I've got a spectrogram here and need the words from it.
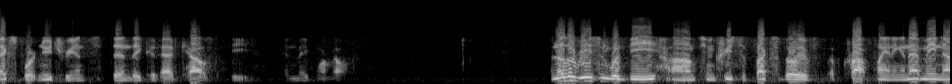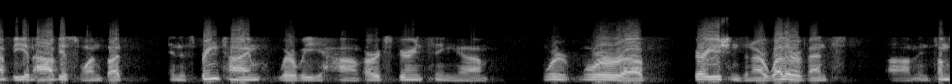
export nutrients, then they could add cows to feed and make more milk. Another reason would be um, to increase the flexibility of, of, crop planting, and that may not be an obvious one, but in the springtime where we um, are experiencing um, more, more uh, variations in our weather events, um, in some,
